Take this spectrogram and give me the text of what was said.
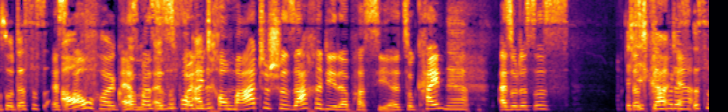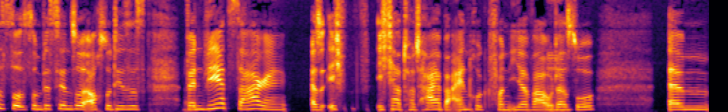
so, das ist es auch, auch vollkommen. Erstmal ist Es es voll die traumatische Sache, die da passiert. So kein, Ja. also das ist. Ich, Das ich glaube, kann- das ja. ist es so, so ein bisschen so, auch so dieses, wenn wir jetzt sagen, also ich, ich ja total beeindruckt von ihr war oder Mhm. so, ähm,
